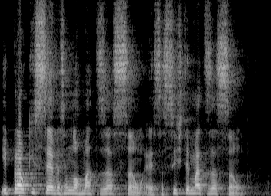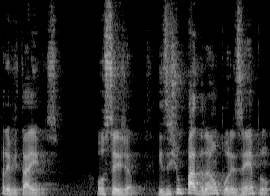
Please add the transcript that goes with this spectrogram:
E para o que serve essa normatização, essa sistematização? Para evitar erros. Ou seja, existe um padrão, por exemplo,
